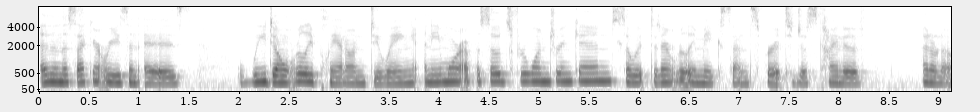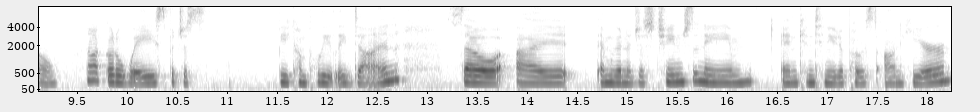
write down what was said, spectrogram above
and then the second reason is we don't really plan on doing any more episodes for One Drink In, so it didn't really make sense for it to just kind of I don't know, not go to waste, but just be completely done. So I am going to just change the name and continue to post on here.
